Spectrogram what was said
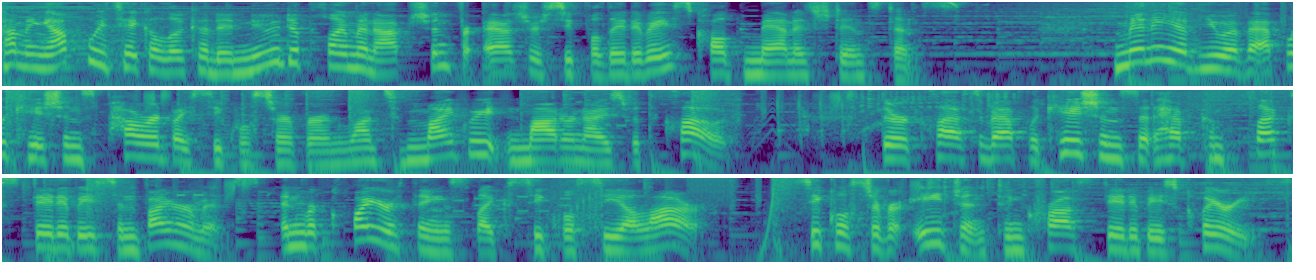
Coming up, we take a look at a new deployment option for Azure SQL Database called Managed Instance. Many of you have applications powered by SQL Server and want to migrate and modernize with the cloud. There are a class of applications that have complex database environments and require things like SQL CLR, SQL Server Agent, and cross-database queries.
